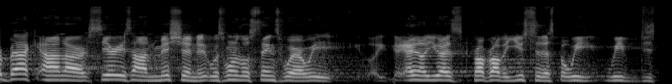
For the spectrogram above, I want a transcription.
we're back on our series on mission. It was one of those things where we, I know you guys probably used to this, but we, we just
